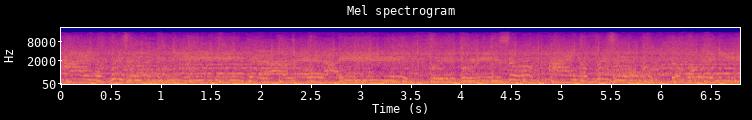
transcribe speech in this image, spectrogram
愛のプリズム逃げられないプリプリズム愛のプリズムどこへ逃げ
